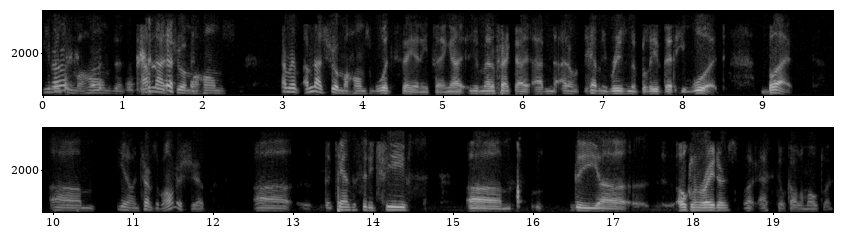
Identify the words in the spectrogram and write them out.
you mentioned Mahomes, and I'm not sure Mahomes. I I'm not sure Mahomes would say anything. I, as a matter of fact, I, I I don't have any reason to believe that he would. But um, you know, in terms of ownership, uh, the Kansas City Chiefs, um, the uh, Oakland Raiders. Well, I still call them Oakland.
